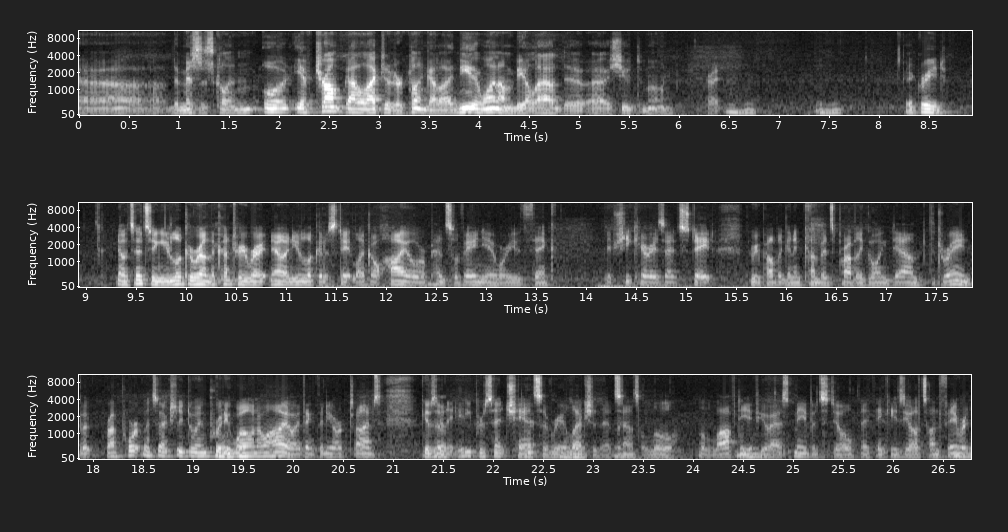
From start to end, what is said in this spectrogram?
uh, the Mrs. Clinton. Or if Trump got elected or Clinton got elected, neither one of them be allowed to uh, shoot the moon. right. Agreed. No, it's interesting. You look around the country right now and you look at a state like Ohio or Pennsylvania where you think if she carries that state, the Republican incumbent's probably going down the drain. But Rob Portman's actually doing pretty well mm-hmm. in Ohio. I think the New York Times gives him an 80% chance of mm-hmm. reelection. That sounds a little, little lofty if mm-hmm. you ask me, but still, I think he's the odds on favorite.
